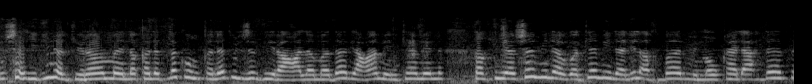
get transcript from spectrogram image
مشاهدينا الكرام نقلت لكم قناة الجزيرة على مدار عام كامل تغطية شاملة وكاملة للأخبار من موقع الأحداث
